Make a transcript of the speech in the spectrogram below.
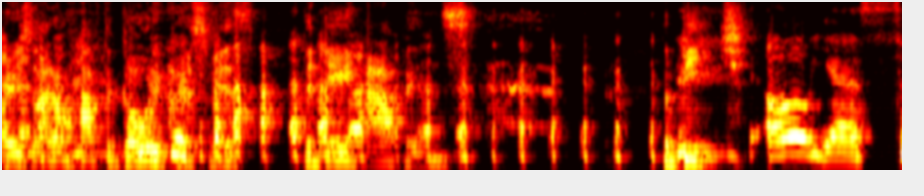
Christmas. I don't have to go to Christmas. The day happens. the beach. Oh yes,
